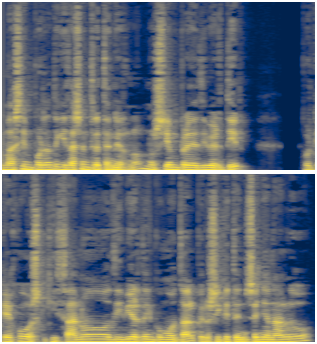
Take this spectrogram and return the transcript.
más importante quizás es entretener, ¿no? No siempre divertir, porque hay juegos que quizá no divierten como tal, pero sí que te enseñan algo,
